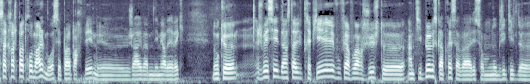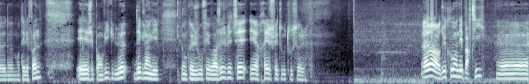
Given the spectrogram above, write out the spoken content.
ça crache pas trop mal. Moi c'est pas parfait mais j'arrive à me démerder avec donc je vais essayer d'installer le trépied vous faire voir juste un petit peu parce qu'après ça va aller sur mon objectif de, mon téléphone et j'ai pas envie de le déglinguer donc je vous fais voir juste vite fait et après je fais tout tout seul alors, du coup, on est parti. Euh,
